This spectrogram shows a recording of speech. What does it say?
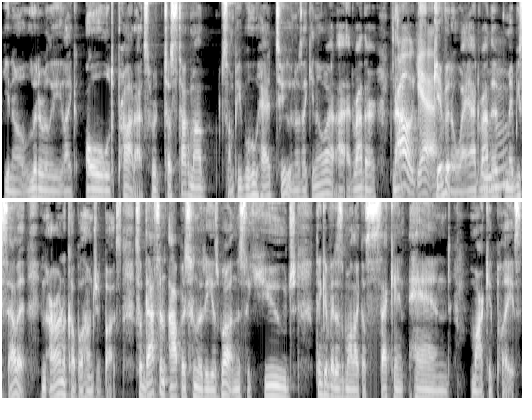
you know, literally like old products. We're just talking about some people who had two. And I was like, you know what? I'd rather not Oh, yeah. give it away. I'd rather mm-hmm. maybe sell it and earn a couple hundred bucks. So that's an opportunity as well. And it's a huge, think of it as more like a second hand marketplace.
